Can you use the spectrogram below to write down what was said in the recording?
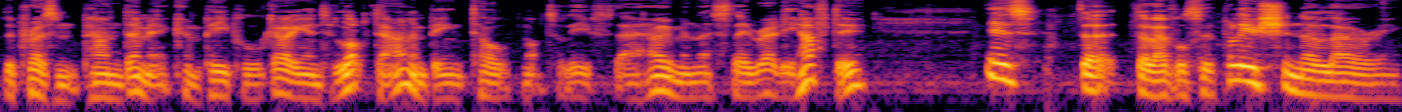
the present pandemic and people going into lockdown and being told not to leave their home unless they really have to is that the levels of pollution are lowering.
